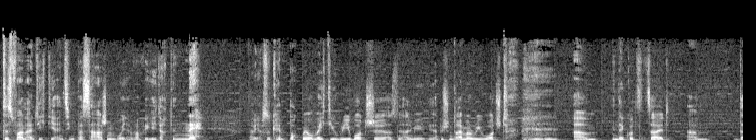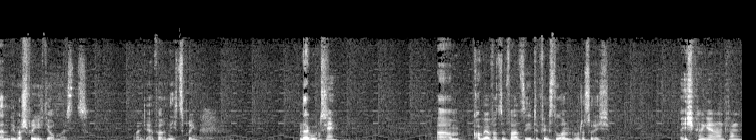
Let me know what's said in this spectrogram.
das waren eigentlich die einzigen Passagen, wo ich einfach wirklich dachte, ne, da habe ich absolut keinen Bock mehr. Und wenn ich die rewatche, also den Anime, habe ich schon dreimal rewatcht, ähm, in der kurzen Zeit, ähm, dann überspringe ich die auch meistens. Weil die einfach nichts bringen. Na gut, Okay. ähm, kommen wir einfach zum Fazit. Fängst du an oder soll ich? Ich kann gerne anfangen.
